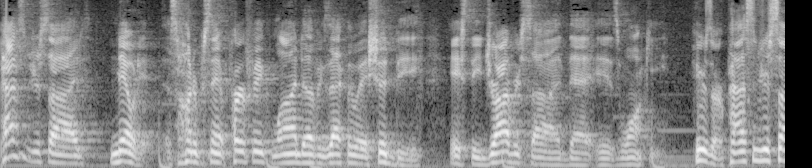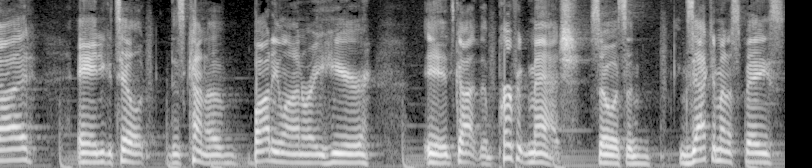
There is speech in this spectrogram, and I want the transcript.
passenger side, nailed it. It's 100% perfect, lined up exactly the way it should be. It's the driver's side that is wonky. Here's our passenger side, and you can tell this kind of body line right here, it's got the perfect match. So it's an exact amount of space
